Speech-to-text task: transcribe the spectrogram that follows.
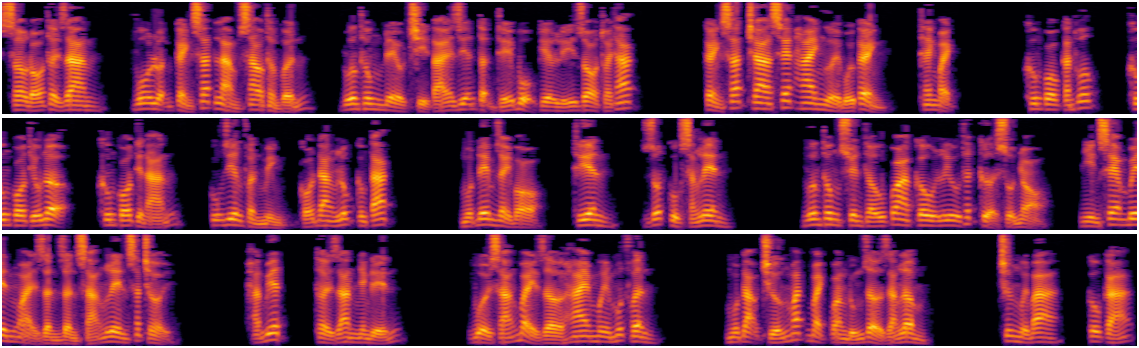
Sau đó thời gian, vô luận cảnh sát làm sao thẩm vấn, vương thông đều chỉ tái diễn tận thế bộ kia lý do thoái thác. Cảnh sát tra xét hai người bối cảnh, thanh bạch. Không có cán thuốc, không có thiếu nợ, không có tiền án, cũng riêng phần mình có đang lúc công tác. Một đêm giày vỏ thiên, rốt cục sáng lên. Vương thông xuyên thấu qua câu lưu thất cửa sổ nhỏ, nhìn xem bên ngoài dần dần sáng lên sát trời hắn biết, thời gian nhanh đến. Buổi sáng bảy giờ hai mươi mốt phân. Một đạo trướng mắt bạch quang đúng giờ giáng lâm. Chương mười ba, câu cá.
